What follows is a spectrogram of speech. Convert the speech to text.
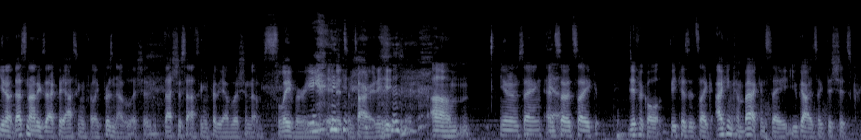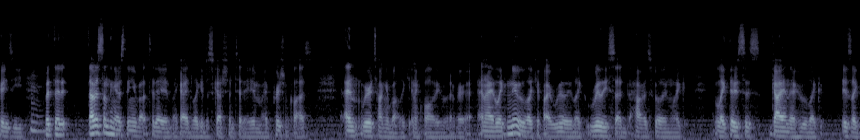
you know that's not exactly asking for like prison abolition that's just asking for the abolition of slavery in its entirety um, you know what I'm saying? And Yeah. so it's like difficult because it's like I can come back and say, you guys, like this shit's crazy. Mhm. But that that was something I was thinking about today. And like I had like a discussion today in my Persian class, and we were talking about like inequality or whatever. And I like knew like if I really like really said how I was feeling, like like there's this guy in there who like is like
